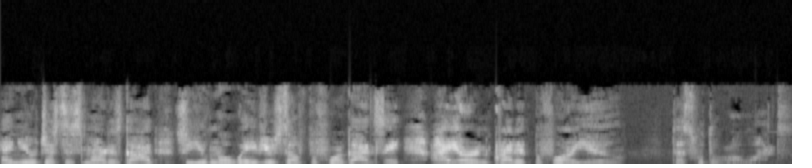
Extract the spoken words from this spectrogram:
and you're just as smart as God, so you can go wave yourself before God and say, I earned credit before you. That's what the world wants.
